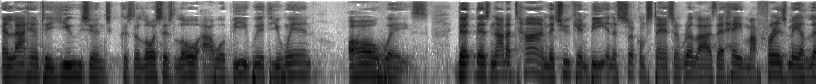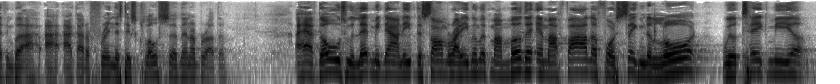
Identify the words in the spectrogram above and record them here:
And allow him to use you because the lord says lo i will be with you when always that there's not a time that you can be in a circumstance and realize that, hey, my friends may have left me, but I, I, I got a friend that sticks closer than a brother. I have those who let me down. Even the psalm writer, even if my mother and my father forsake me, the Lord will take me up.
